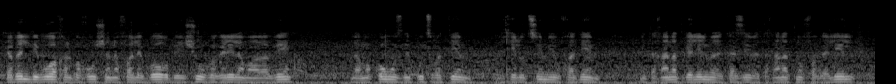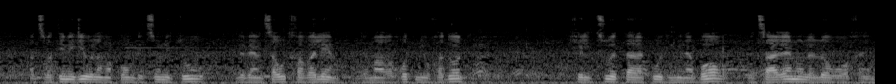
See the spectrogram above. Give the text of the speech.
התקבל דיווח על בחור שנפל לבור ביישוב בגליל המערבי. למקום הוזנקו צוותים לחילוצים מיוחדים מתחנת גליל מרכזי ותחנת נוף הגליל. הצוותים הגיעו למקום, ביצעו ניטור, ובאמצעות חבלים ומערכות מיוחדות חילצו את הלכוד מן הבור, לצערנו ללא רוח חיים.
